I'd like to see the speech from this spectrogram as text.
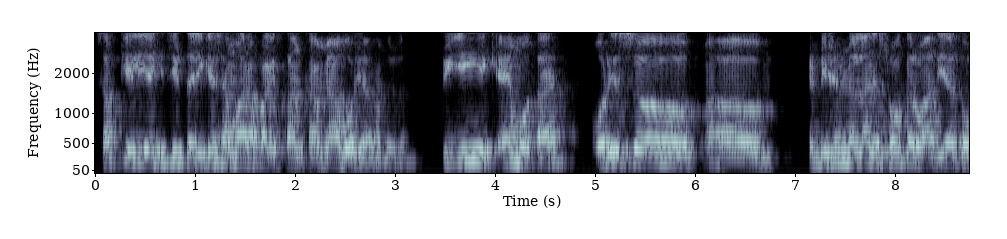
سب کے لیے کسی طریقے سے ہمارا پاکستان کامیاب ہو جائے الحمد للہ تو یہی ایک اہم ہوتا ہے۔ اور اس آ, آ, کنڈیشن میں اللہ نے سو کروا دیا تو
